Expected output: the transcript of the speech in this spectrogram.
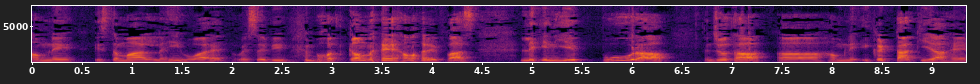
हमने इस्तेमाल नहीं हुआ है। वैसे भी बहुत कम है हमारे पास लेकिन ये पूरा जो था अ, हमने इकट्ठा किया है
